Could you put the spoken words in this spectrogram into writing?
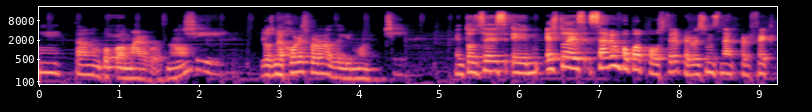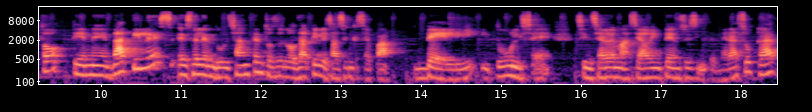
eh, estaban un poco Mm. amargos, ¿no? Sí, Los mejores fueron los de limón. sí. Entonces, eh, esto es, sabe un poco a postre, pero es un snack perfecto. Tiene dátiles, es el endulzante, entonces los dátiles hacen que sepa deli y dulce, sin ser demasiado intenso y sin tener azúcar.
